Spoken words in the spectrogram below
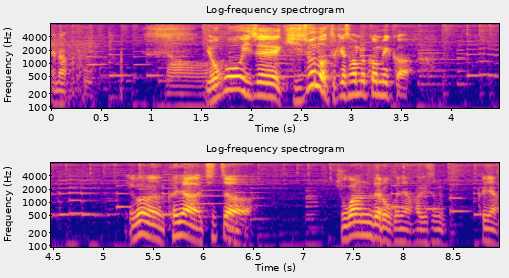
해놨고 야, 요거 이제 기준 어떻게 삼을 겁니까? 이거는 그냥 진짜 주관대로 그냥 하겠습니다. 그냥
